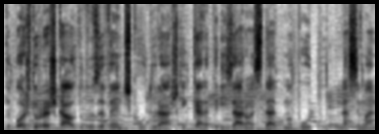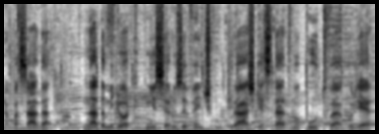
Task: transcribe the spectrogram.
Depois do rescaldo dos eventos culturais que caracterizaram a cidade de Maputo na semana passada, nada melhor que conhecer os eventos culturais que a cidade de Maputo vai acolher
